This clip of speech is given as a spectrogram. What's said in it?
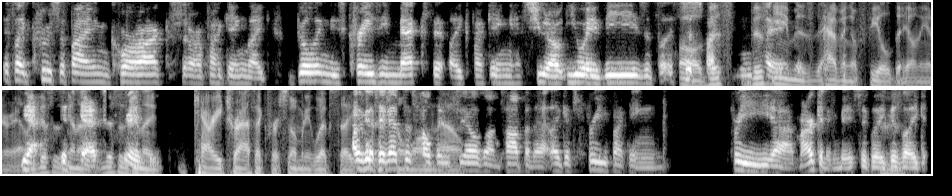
it's like crucifying Koroks or fucking like building these crazy mechs that like fucking shoot out UAVs. It's it's Oh, just this this insane. game is having a field day on the internet. Yeah, like this is gonna yeah, this is crazy. gonna carry traffic for so many websites. I was gonna say that's so just helping now. sales on top of that. Like it's free fucking free uh, marketing basically because like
